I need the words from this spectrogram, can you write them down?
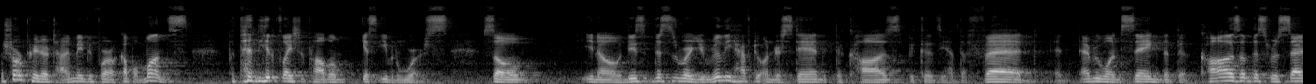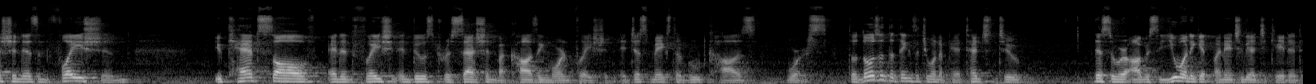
a short period of time, maybe for a couple months, but then the inflation problem gets even worse. So you know, this, this is where you really have to understand the cause because you have the Fed and everyone saying that the cause of this recession is inflation. You can't solve an inflation-induced recession by causing more inflation. It just makes the root cause worse. So those are the things that you want to pay attention to. This is where obviously you want to get financially educated.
